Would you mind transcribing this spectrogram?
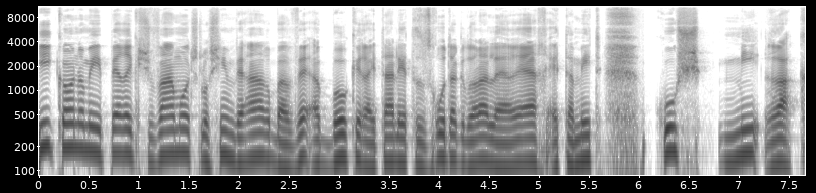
גיקונומי, פרק 734, והבוקר הייתה לי את הזכות הגדולה לארח את עמית קושמירק.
